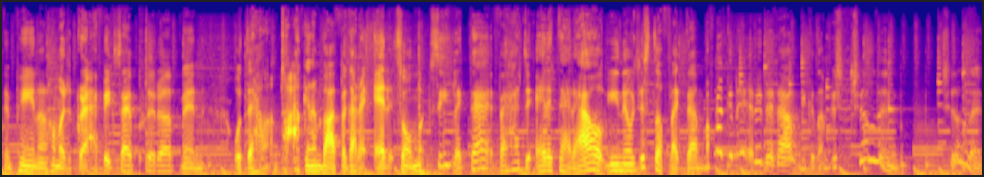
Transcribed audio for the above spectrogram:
depending on how much graphics I put up and what the hell I'm talking about. If I gotta edit so much, see, like that. If I had to edit that out, you know, just stuff like that. I'm not gonna edit it out because I'm just chilling, chilling.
